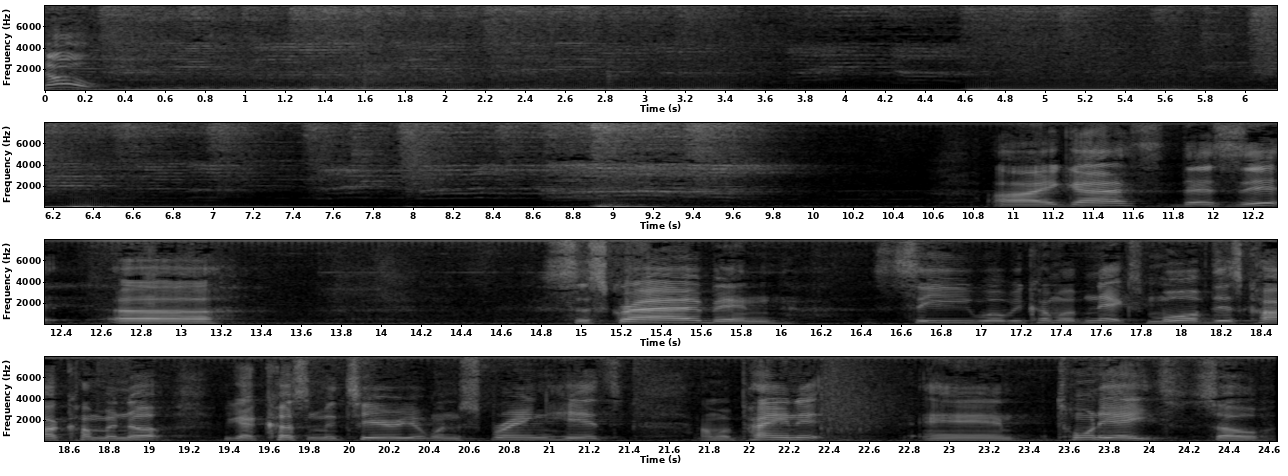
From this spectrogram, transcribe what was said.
Dope. All right, guys, that's it. Uh, subscribe and see what we come up next. More of this car coming up. We got custom material when the spring hits. I'm gonna paint it and 28. So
